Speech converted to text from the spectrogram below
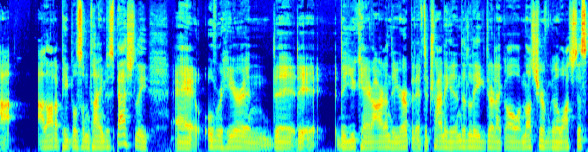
uh, a lot of people sometimes, especially uh, over here in the, the the UK or Ireland or Europe, if they're trying to get into the league, they're like, "Oh, I'm not sure if I'm going to watch this."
